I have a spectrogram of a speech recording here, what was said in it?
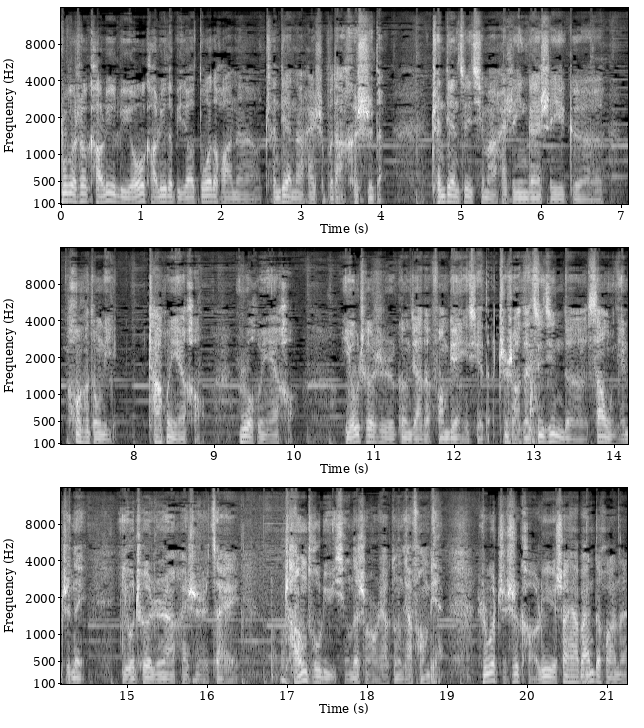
如果说考虑旅游考虑的比较多的话呢，纯电呢还是不大合适的。纯电最起码还是应该是一个混合动力，插混也好，弱混也好，油车是更加的方便一些的。至少在最近的三五年之内，油车仍然还是在长途旅行的时候要更加方便。如果只是考虑上下班的话呢，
